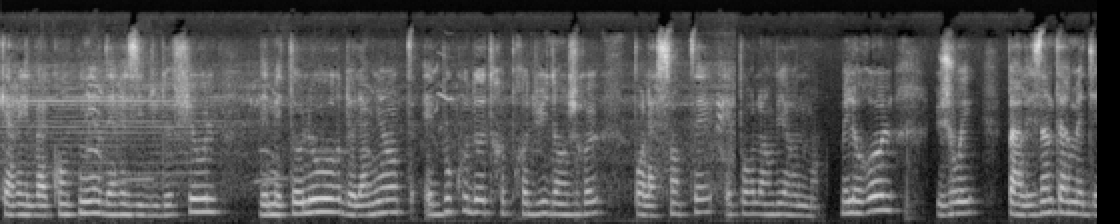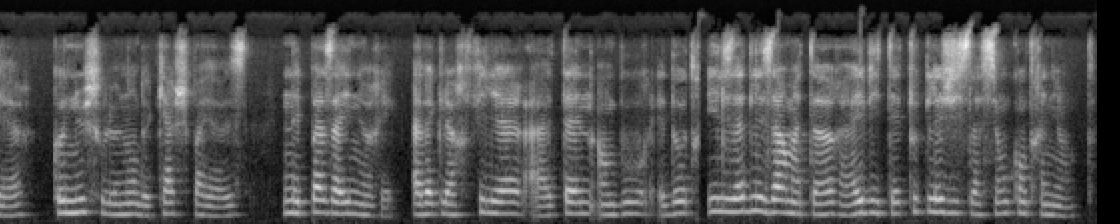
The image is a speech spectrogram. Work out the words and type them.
car il va contenir des résidus de fioul, des métaux lourds, de l'amiante et beaucoup d'autres produits dangereux pour la santé et pour l'environnement. Mais le rôle joué par les intermédiaires, connus sous le nom de cash buyers, n'est pas à ignorer. Avec leurs filières à Athènes, Hambourg et d'autres, ils aident les armateurs à éviter toute législation contraignante,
